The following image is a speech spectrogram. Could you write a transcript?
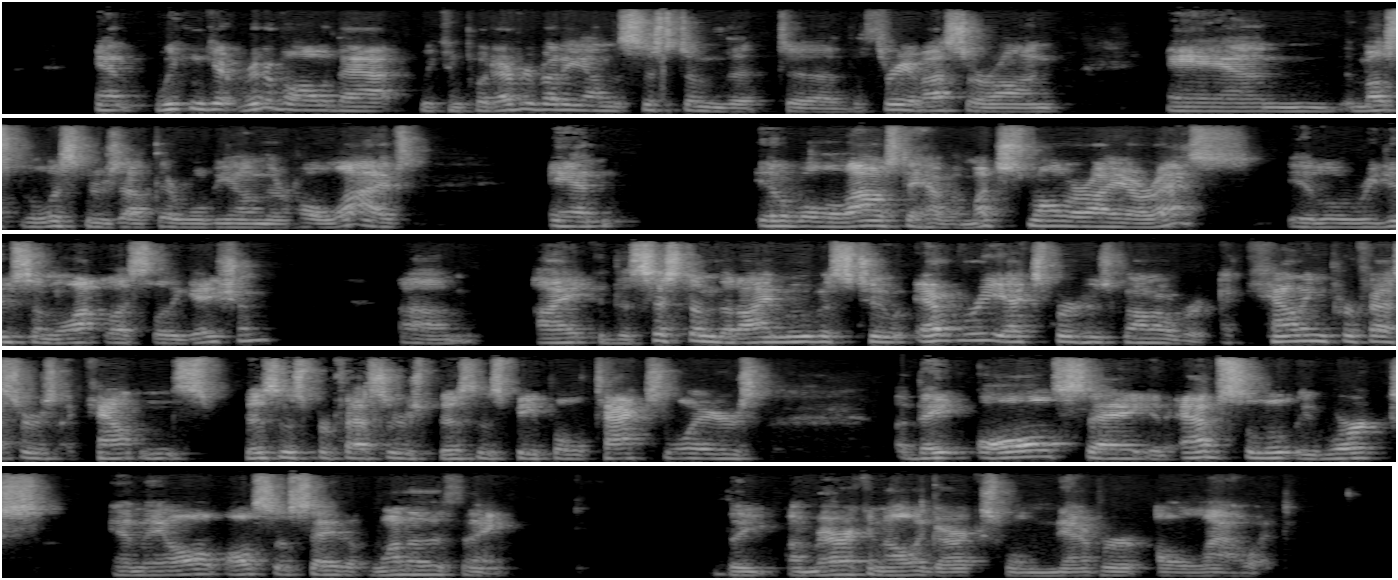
And we can get rid of all of that. We can put everybody on the system that uh, the three of us are on, and most of the listeners out there will be on their whole lives. And it will allow us to have a much smaller IRS. It'll reduce a lot less litigation. Um, I, the system that I move us to, every expert who's gone over it, accounting professors, accountants, business professors, business people, tax lawyers, they all say it absolutely works. And they all also say that one other thing the American oligarchs will never allow it.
